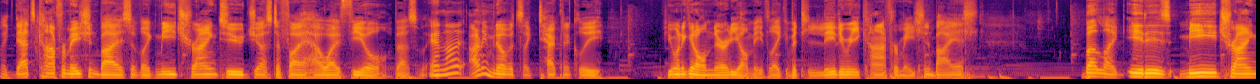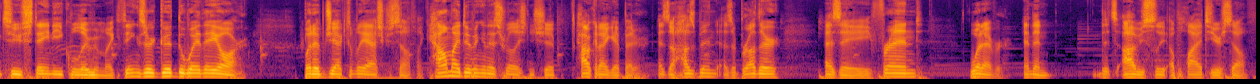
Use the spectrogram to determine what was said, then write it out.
Like, that's confirmation bias of like me trying to justify how I feel about something. And I, I don't even know if it's like technically, if you want to get all nerdy on me, like if it's literally confirmation bias. But like, it is me trying to stay in equilibrium. Like, things are good the way they are. But objectively ask yourself, like, how am I doing in this relationship? How could I get better? As a husband, as a brother, as a friend, whatever. And then that's obviously applied to yourself.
